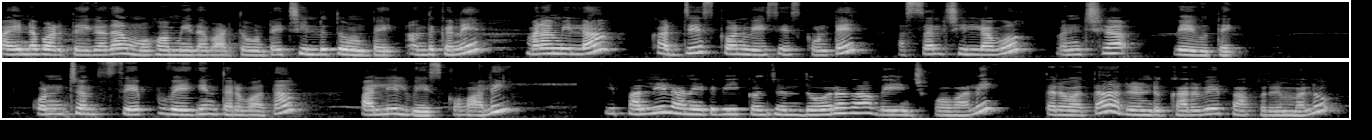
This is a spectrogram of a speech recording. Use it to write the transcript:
పైన పడతాయి కదా మొహం మీద పడుతూ ఉంటాయి చిల్లుతూ ఉంటాయి. అందుకనే మనం ఇలా కట్ చేసుకొని వేసేసుకుంటే అస్సలు చిల్లవు మంచిగా వేగుతాయి. కొంచెం సేపు వేగిన తర్వాత పల్లీలు వేసుకోవాలి. ఈ పల్లీలు అనేటివి కొంచెం దూరగా వేయించుకోవాలి. తర్వాత రెండు కరివేపాకు రెమ్మలు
